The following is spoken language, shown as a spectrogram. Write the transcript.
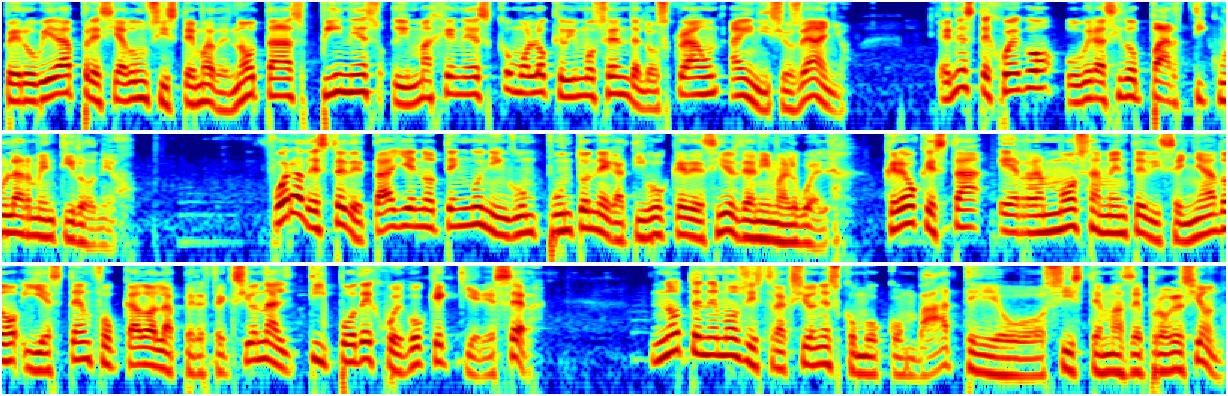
pero hubiera apreciado un sistema de notas, pines o imágenes como lo que vimos en The Lost Crown a inicios de año. En este juego hubiera sido particularmente idóneo. Fuera de este detalle no tengo ningún punto negativo que decir de Animal Well. Creo que está hermosamente diseñado y está enfocado a la perfección al tipo de juego que quiere ser. No tenemos distracciones como combate o sistemas de progresión.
